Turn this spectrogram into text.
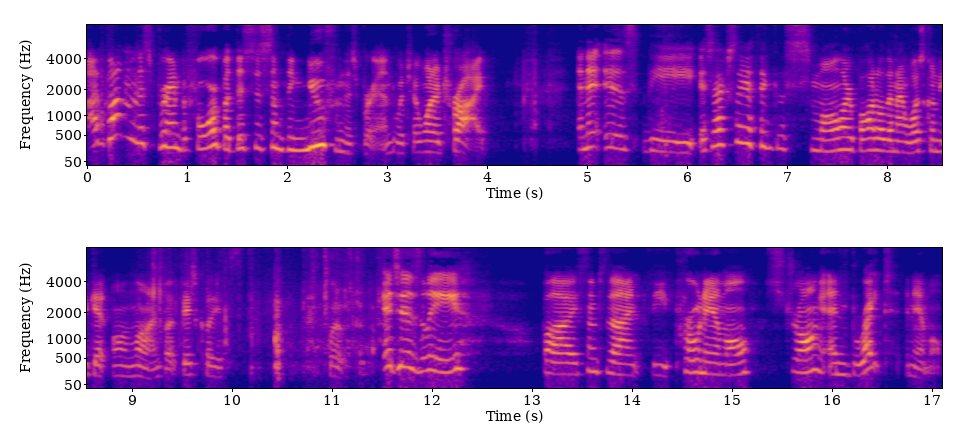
I've gotten this brand before, but this is something new from this brand, which I want to try. And it is the, it's actually, I think, the smaller bottle than I was going to get online, but basically it's what it was. It is the, by Sensodyne, the Pro Enamel Strong and Bright Enamel.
